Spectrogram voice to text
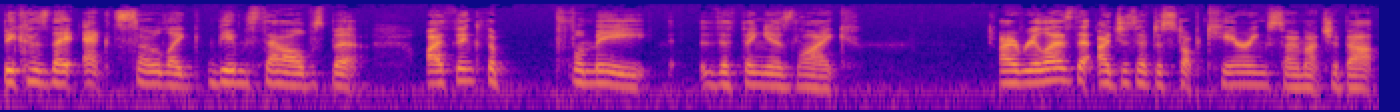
because they act so like themselves. But I think the for me the thing is like I realize that I just have to stop caring so much about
